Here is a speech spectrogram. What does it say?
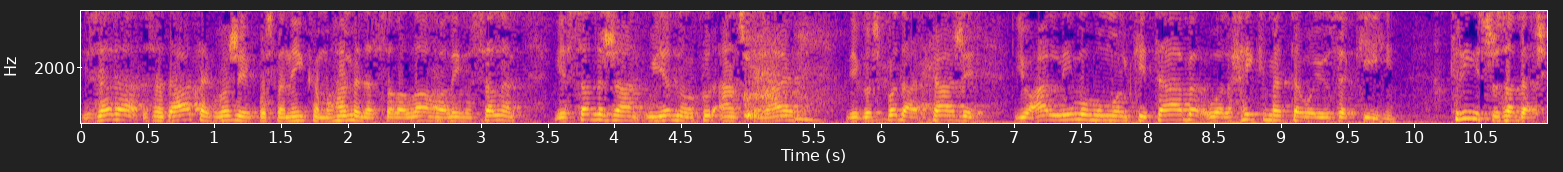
I zada, zadatak Božeg poslanika Muhameda sallallahu alaihi wasallam je sadržan u jednom kuranskom ajetu gdje gospodar kaže yu'allimuhumul kitaba wal hikmeta wa yuzakihim. Tri su zadaće.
